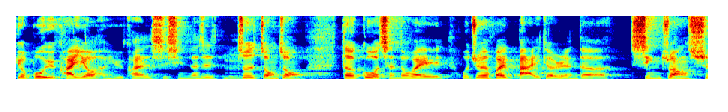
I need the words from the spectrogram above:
有不愉快，也有很愉快的事情，但是就是种种的过程都会，我觉得会把一个人的形状是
